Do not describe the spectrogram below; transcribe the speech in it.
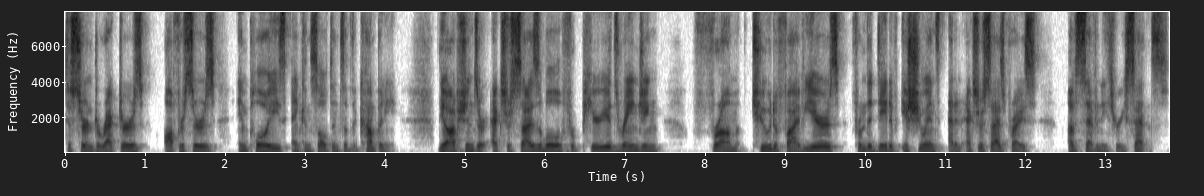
to certain directors, officers, employees, and consultants of the company. The options are exercisable for periods ranging from two to five years from the date of issuance at an exercise price of 73 cents.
